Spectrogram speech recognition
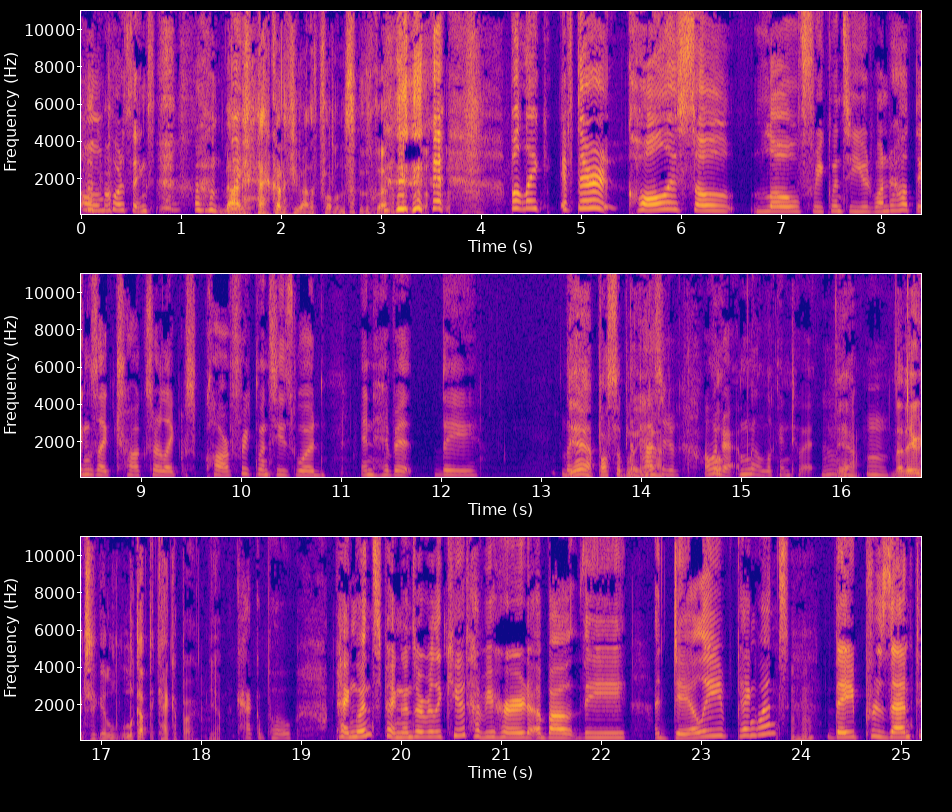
Oh, poor things. No, they've got a few other problems as well. But like, if their call is so low frequency, you'd wonder how things like trucks or like car frequencies would inhibit the Like, yeah, the possibly. passage yeah. of. I wonder. I'm gonna look into it. yeah. Mm. Mm. No, they're interesting. Look up the kakapo. Yeah. Kakapo. Penguins. Penguins are really cute. Have you heard about the uh, Adélie penguins? Mm-hmm. They present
